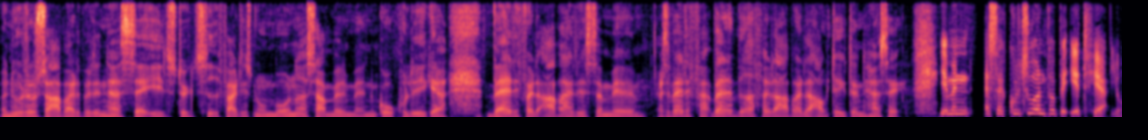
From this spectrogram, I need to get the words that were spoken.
Og nu har du så arbejdet på den her sag i et stykke tid, faktisk nogle måneder sammen med, med en god kollega. Hvad er det for et arbejde, som, øh, altså hvad er det, for, hvad er det været for et arbejde at afdække den her sag? Jamen, altså kulturen på B1 her jo,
